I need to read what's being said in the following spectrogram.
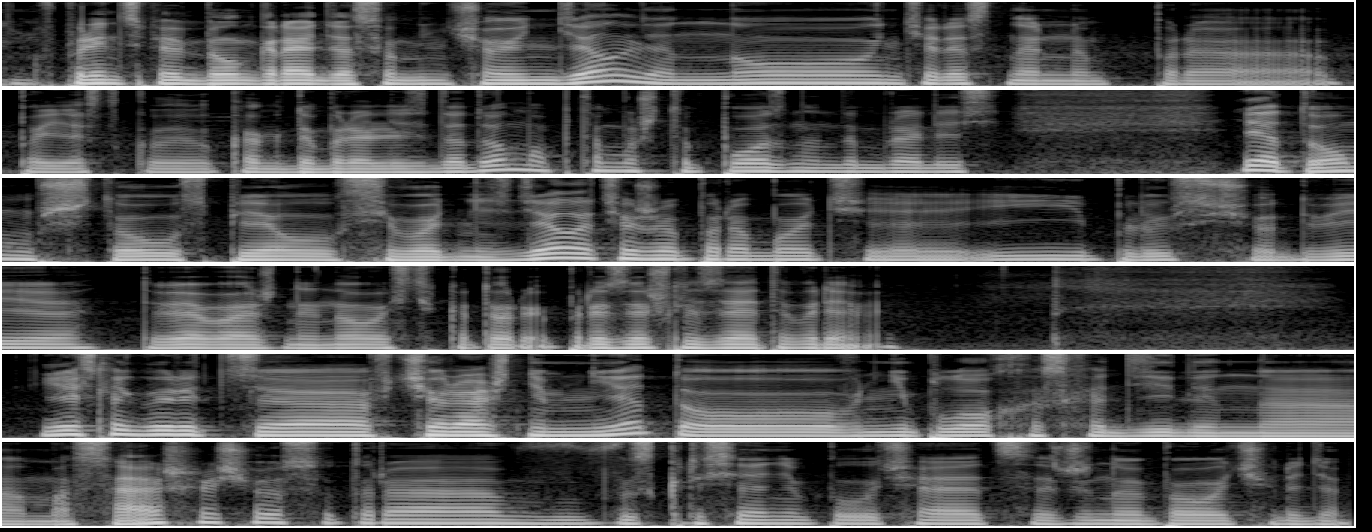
в принципе, в Белграде особо ничего не делали, но интересно, наверное, про поездку, как добрались до дома, потому что поздно добрались, и о том, что успел сегодня сделать уже по работе, и плюс еще две, две важные новости, которые произошли за это время. Если говорить о вчерашнем дне, то неплохо сходили на массаж еще с утра, в воскресенье, получается, с женой по очереди.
